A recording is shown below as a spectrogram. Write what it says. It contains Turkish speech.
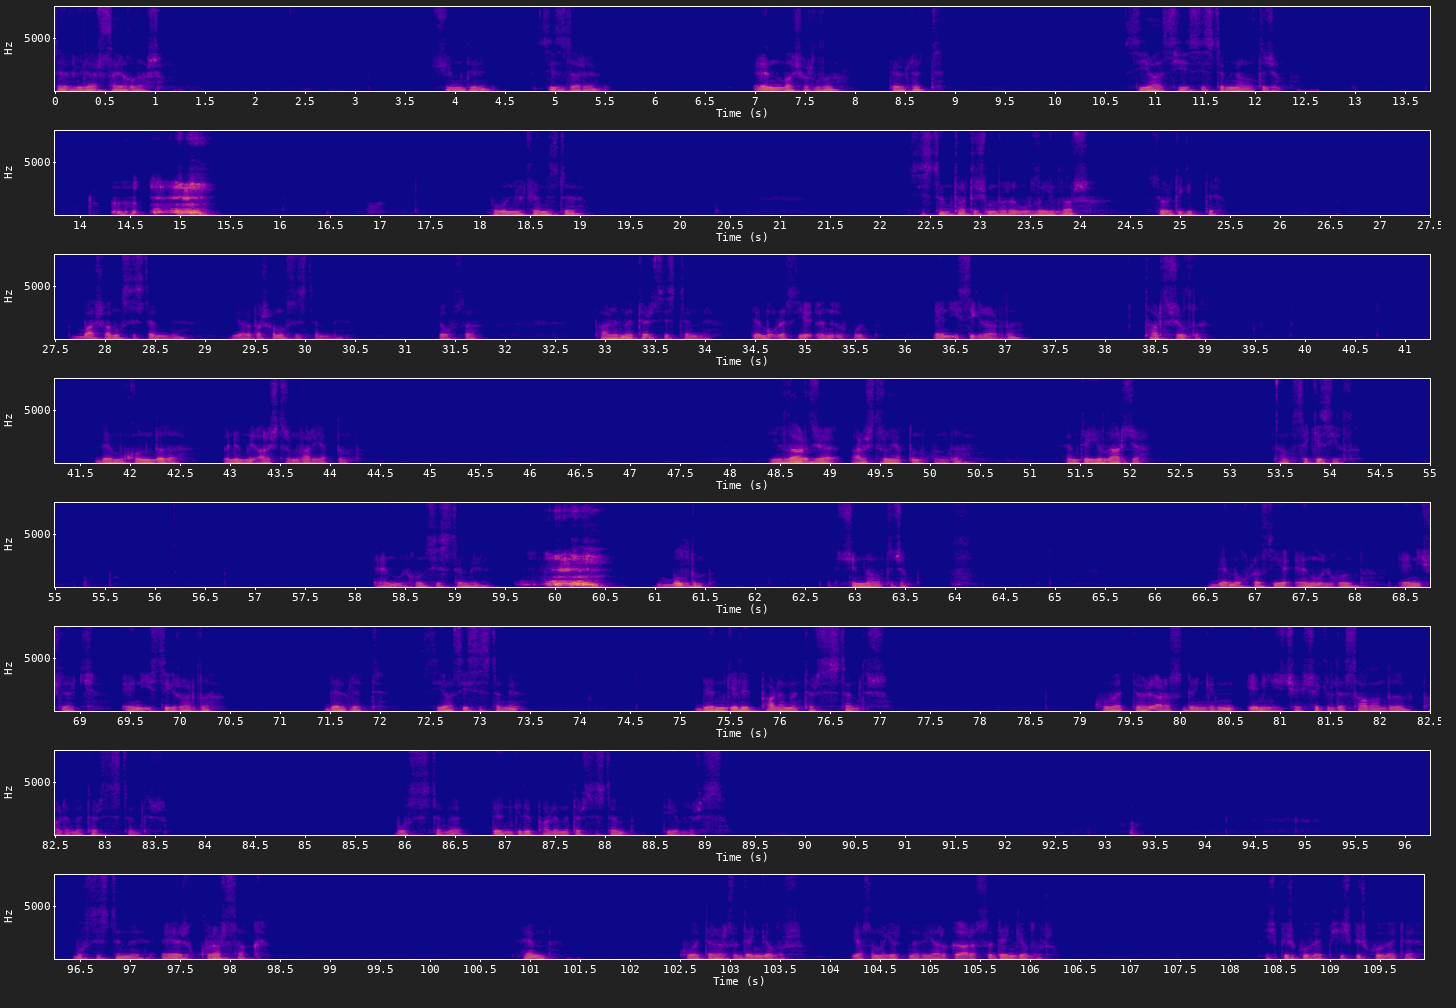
Sevgiler, saygılar. Şimdi sizlere en başarılı devlet siyasi sistemini anlatacağım. Bugün ülkemizde sistem tartışmaları uzun yıllar sürdü gitti. Başkanlık sistemi mi, yarı başkanlık sistemi mi, yoksa parlamenter sistem mi, demokrasiye en uygun, en istikrarlı tartışıldı. Ben bu konuda da önemli araştırmalar yaptım. Yıllarca araştırma yaptım bu konuda. Hem de yıllarca. Tam 8 yıl. En uygun sistemi buldum. Şimdi anlatacağım. Demokrasiye en uygun, en işlek, en istikrarlı devlet siyasi sistemi dengeli parlamenter sistemdir. Kuvvetler arası dengenin en iyi şekilde sağlandığı parlamenter sistemdir. Bu sisteme dengeli parlamenter sistem diyebiliriz. Bu sistemi eğer kurarsak hem kuvvetler arası denge olur, yasama, yürütme ve yargı arası denge olur. Hiçbir kuvvet, hiçbir kuvvete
